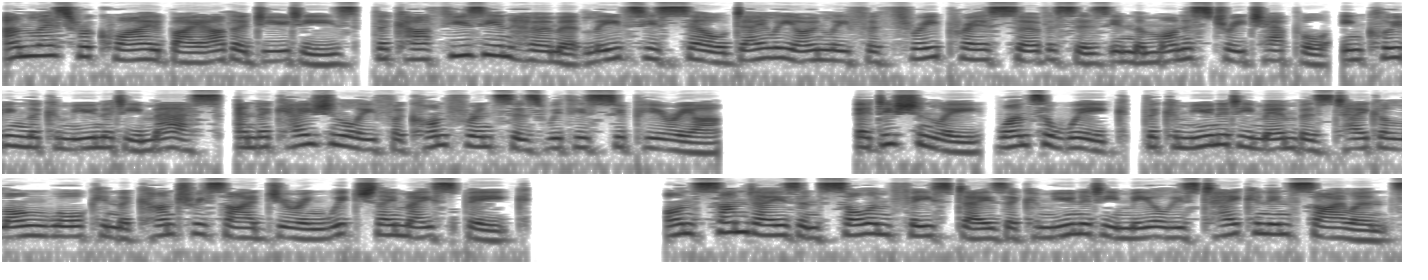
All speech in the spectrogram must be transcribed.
Unless required by other duties, the Carthusian hermit leaves his cell daily only for three prayer services in the monastery chapel, including the community mass, and occasionally for conferences with his superior. Additionally, once a week, the community members take a long walk in the countryside during which they may speak. On Sundays and solemn feast days a community meal is taken in silence.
